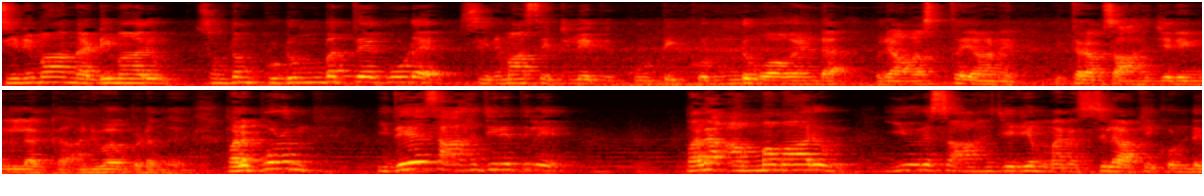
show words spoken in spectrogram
സിനിമാ നടിമാരും സ്വന്തം കുടുംബത്തെ കൂടെ സിനിമാ സെറ്റിലേക്ക് കൂട്ടിക്കൊണ്ടുപോകേണ്ട ഒരു ഒരവസ്ഥയാണ് ഇത്തരം സാഹചര്യങ്ങളിലൊക്കെ അനുഭവപ്പെടുന്നത്. പലപ്പോഴും ഇതേ സാഹചര്യത്തിൽ പല അമ്മമാരും ഈ ഒരു സാഹചര്യം മനസ്സിലാക്കിക്കൊണ്ട്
